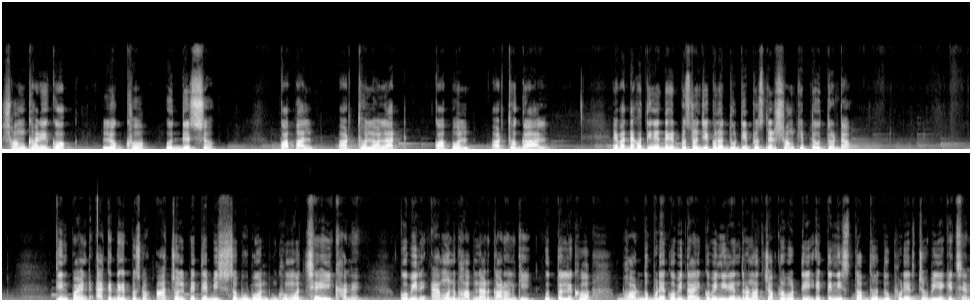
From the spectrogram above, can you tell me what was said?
সংখ্যার একক লক্ষ্য উদ্দেশ্য। কপাল, অর্থ ললাট, কপল, অর্থ গাল। এবার দেখো তিনের দাগের প্রশ্ন যে কোনো দুটি প্রশ্নের সংক্ষিপ্ত উত্তর দাও। তিন পয়েন্ট একের দাগের প্রশ্ন, আঁচল পেতে বিশ্বভুবন ঘুমোচ্ছে এইখানে। কবির এমন ভাবনার কারণ কি? উত্তর লেখো, ভর দুপুরে কবিতায় কবি নীরেন্দ্রনাথ চক্রবর্তী একটি নিস্তব্ধ দুপুরের ছবি এঁকেছেন।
